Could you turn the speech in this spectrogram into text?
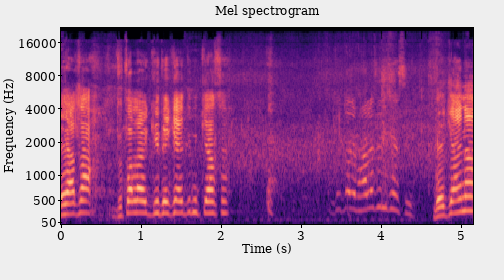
এই আচ্ছা দোতলায় গিয়ে দেখে আই দিন কি আছে। ভালো জিনিস আছে। দেখে আয় না।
